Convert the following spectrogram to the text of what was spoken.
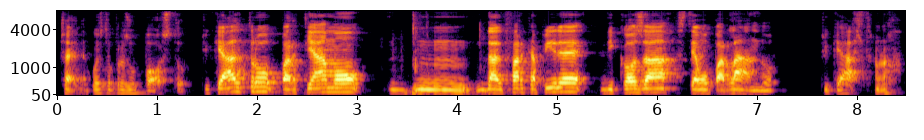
cioè, da questo presupposto. Più che altro partiamo mm, dal far capire di cosa stiamo parlando, più che altro, no?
